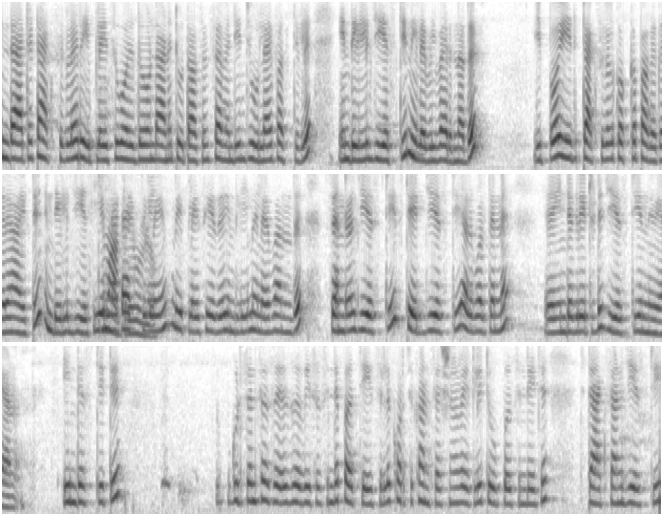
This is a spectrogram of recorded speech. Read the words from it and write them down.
ഇൻഡാറ്റ് ടാക്സുകളെ റീപ്ലേസ് ചെയ്തുകൊണ്ടാണ് ടു തൗസൻഡ് സെവന്റീൻ ജൂലൈ ഫസ്റ്റിൽ ഇന്ത്യയിൽ ജി എസ് ടി നിലവിൽ വരുന്നത്. ഇപ്പോൾ ഈ ടാക്സുകൾക്കൊക്കെ പകരമായിട്ട് ഇന്ത്യയിൽ ജി എസ് ടി ടാക്സുകളെയും റീപ്ലേസ് ചെയ്ത് ഇന്ത്യയിൽ നിലവിൽ വന്നത് central G S T state G S T അതുപോലെ തന്നെ ഇന്റഗ്രേറ്റഡ് ജി എസ് ടി എന്നിവയാണ്. ഇൻഡസ്ട്രിറ്റ് ഗുഡ്സ് ആൻഡ് സർവീസസിന്റെ പർച്ചേസിൽ കുറച്ച് കൺസെഷൻ റേറ്റിൽ ടു പെർസെന്റേജ് ടാക്സാണ് ജി എസ് ടി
